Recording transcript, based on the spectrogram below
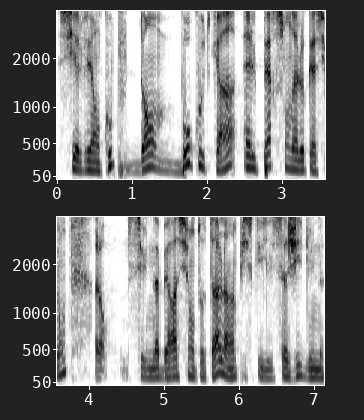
Si elle vit en couple, dans beaucoup de cas, elle perd son allocation. Alors, c'est une aberration totale, hein, puisqu'il s'agit d'une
